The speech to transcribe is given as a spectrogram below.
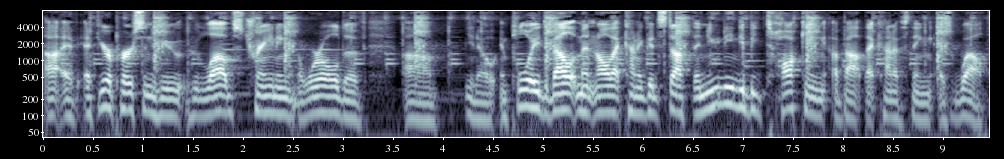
uh, if, if, you're a person who, who loves training in the world of um, you know employee development and all that kind of good stuff then you need to be talking about that kind of thing as well.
